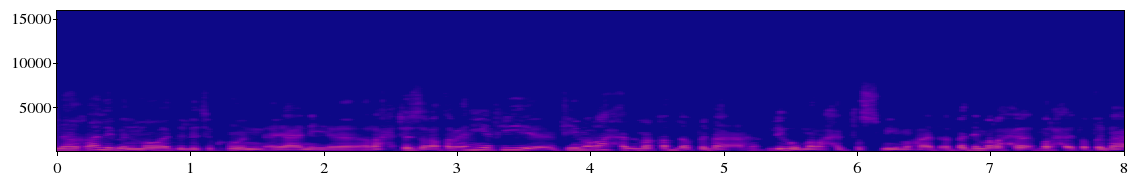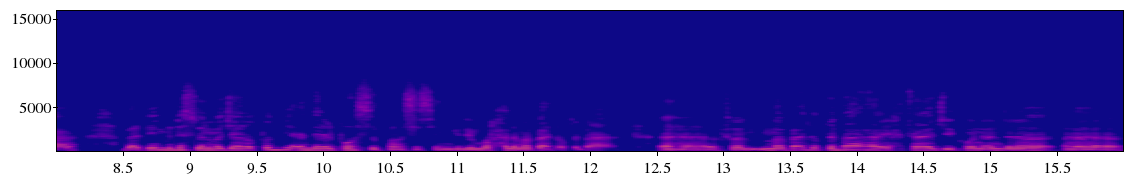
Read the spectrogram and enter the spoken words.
لا غالبا المواد اللي تكون يعني راح تزرع. طبعا هي في في مراحل ما قبل الطباعة اللي هو مراحل التصميم وهذا بعدين مراحل مرحلة الطباعة. بعدين بالنسبة للمجال الطبي عندنا ال post processing اللي مرحلة ما بعد الطباعة. آه فما بعد الطباعة يحتاج يكون عندنا آه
